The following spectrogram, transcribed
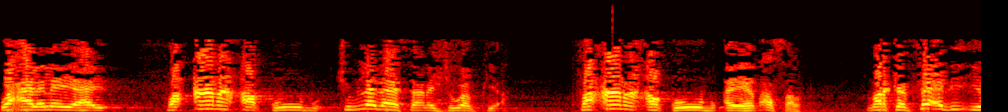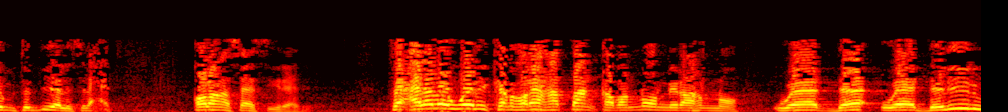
waxaa la leeyahay fa ana aquumu jumladaasaana jawaabkii ah. Fa ana aquumu ay ahayd asalka. Marka fa'dii iyo mubtadiya laisla xadfay qolana saas yidhahdeen facalada weli kan hore haddaan qabanoo nidhaahno waa daliilu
